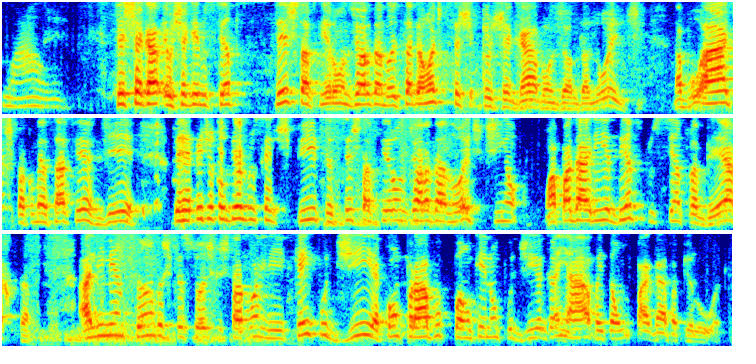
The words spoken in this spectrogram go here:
Uau! Você chegava, eu cheguei no centro sexta-feira, 11 horas da noite. Sabe aonde que, você, que eu chegava, 11 horas da noite? Na boate, para começar a ferver. De repente, eu estou dentro do centro espírita, sexta-feira, 11 horas da noite, tinha uma padaria dentro do centro aberta, alimentando as pessoas que estavam ali. Quem podia, comprava o pão, quem não podia, ganhava. Então, um pagava pelo outro.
